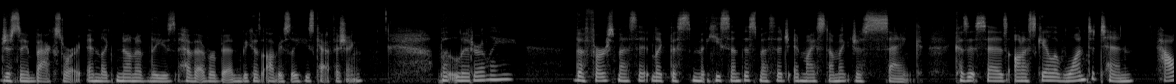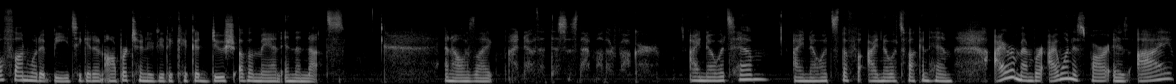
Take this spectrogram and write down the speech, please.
just a backstory and like none of these have ever been because obviously he's catfishing. But literally the first message, like this, he sent this message, and my stomach just sank because it says, on a scale of one to 10, how fun would it be to get an opportunity to kick a douche of a man in the nuts? And I was like, I know that this is that motherfucker. I know it's him. I know it's the, I know it's fucking him. I remember I went as far as I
